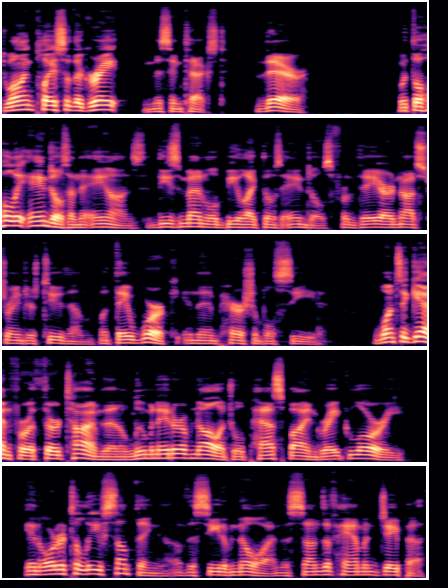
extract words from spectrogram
dwelling place of the great, missing text, there. With the holy angels and the aeons, these men will be like those angels, for they are not strangers to them, but they work in the imperishable seed. Once again, for a third time, the illuminator of knowledge will pass by in great glory, in order to leave something of the seed of Noah and the sons of Ham and Japheth,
